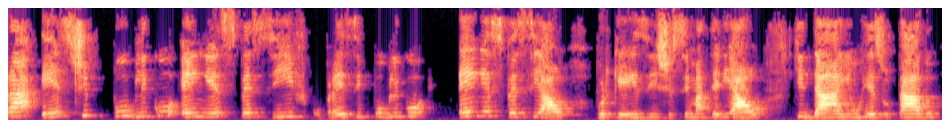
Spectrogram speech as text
para este público em específico, para esse público em especial, porque existe esse material que dá um resultado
